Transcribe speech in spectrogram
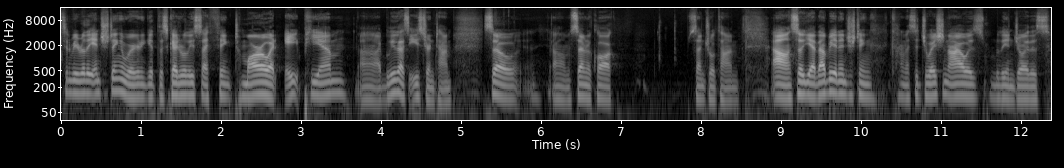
it's going to be really interesting, and we're going to get the schedule release, I think, tomorrow at 8 p.m. Uh, I believe that's Eastern time. So, um, 7 o'clock Central time. Uh, so, yeah, that'll be an interesting kind of situation. I always really enjoy this.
